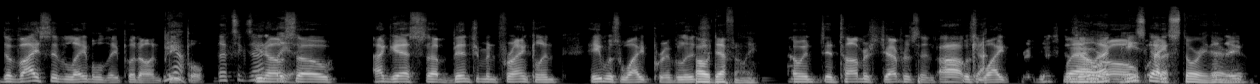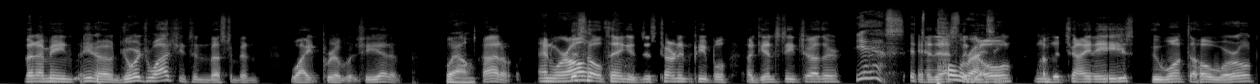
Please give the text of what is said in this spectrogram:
divisive label they put on people. Yeah, people. That's exactly. you know, it. so I guess uh, Benjamin Franklin, he was white privilege. oh, definitely. Oh, and, and Thomas Jefferson Oh, was God. white privilege. 'cause they Well, that, he's got a story there. they- yeah. But I mean, you know, George Washington must have been white privilege. He had a, Well, I don't. and we're This all this whole thing is just turning people against each other, yes, it's and that's polarizing. the goal Mm. of the Chinese who want the whole world,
